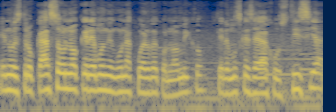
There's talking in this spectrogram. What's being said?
En nuestro caso no queremos ningún acuerdo económico, queremos que se haga justicia.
